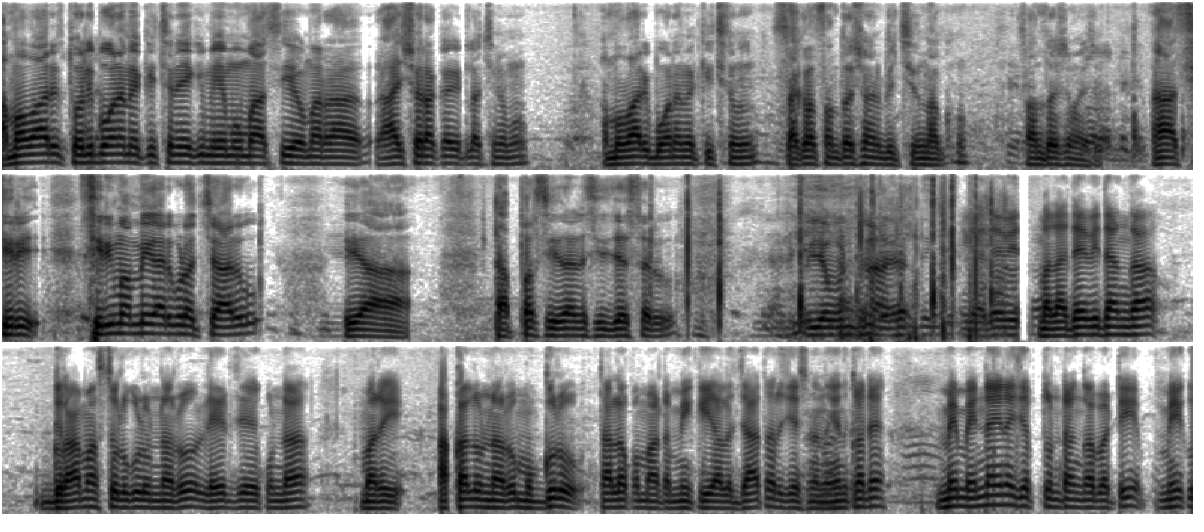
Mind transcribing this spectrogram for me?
అమ్మవారి తొలి బోనం ఎక్కించడానికి మేము మా సి మా రాజేశ్వర అక్క ఇట్లా వచ్చినాము. అమ్మవారి బోనం ఎక్కించినాము. సకల సంతోషం అనిపించింది నాకు. సంతోషం అయితే. సిరి సిరి మమ్మీ గారు కూడా వచ్చారు. ఇక టప్పర్ సీదాన్ని సీజ్ చేస్తారు. ఇక ఇక అదే వి- మళ్ళీ అదే విధంగా గ్రామస్తులు కూడా ఉన్నారు. లేట్ చేయకుండా మరి అక్కలు ఉన్నారు ముగ్గురు తల ఒక మాట మీకు ఇవాళ జాతర చేసినందుకు. ఎందుకంటే మేము ఎన్నైనా చెప్తుంటాం కాబట్టి మీకు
